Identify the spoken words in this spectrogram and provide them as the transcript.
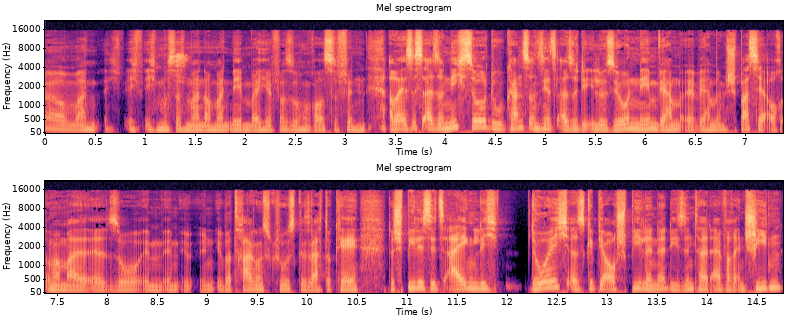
Oh Mann, ich, ich, ich, muss das mal nochmal nebenbei hier versuchen rauszufinden. Aber es ist also nicht so, du kannst uns jetzt also die Illusion nehmen, wir haben, äh, wir haben im Spaß ja auch immer mal äh, so im, im, in Übertragungscruise gesagt, okay, das Spiel ist jetzt eigentlich durch. Also es gibt ja auch Spiele, ne, die sind halt einfach entschieden.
